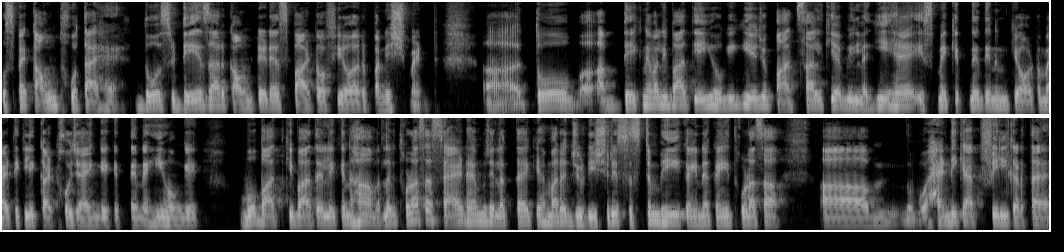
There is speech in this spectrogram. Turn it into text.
उसमें काउंट होता है। Those days are counted as part of your punishment तो अब देखने वाली बात यही होगी कि ये जो पाँच साल की अभी लगी है, इसमें कितने दिन इनके ऑटोमेटिकली कट हो जाएँगे, कितने नहीं होंगे? वो बात की बात है लेकिन हाँ मतलब थोड़ा सा सैड है मुझे लगता है कि हमारा जुडिशरी सिस्टम भी कहीं ना कहीं थोड़ा सा हैंडीकैप फील करता है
